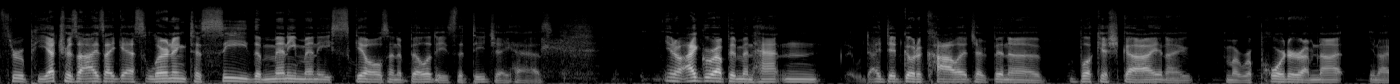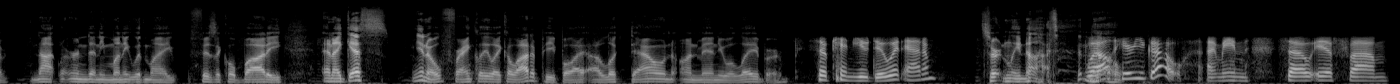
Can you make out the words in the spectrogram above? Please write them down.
through Pietra's eyes, I guess, learning to see the many, many skills and abilities that DJ has. You know, I grew up in Manhattan. I did go to college. I've been a bookish guy, and I am a reporter. I'm not, you know, I've not earned any money with my physical body. And I guess, you know, frankly, like a lot of people, I, I look down on manual labor. So, can you do it, Adam? Certainly not. well, no. here you go. I mean, so if um,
